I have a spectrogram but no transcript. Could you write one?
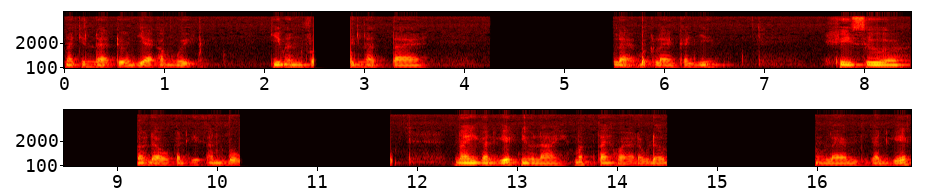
nó chính là trưởng giả âm nguyệt, chiếm anh vũ chính là ta, là bất lan ca diếp. Khi xưa, bắt đầu canh ghét anh vũ, nay ganh ghét Như Lai, mất tai họa đau đớn. Làm ganh ghét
